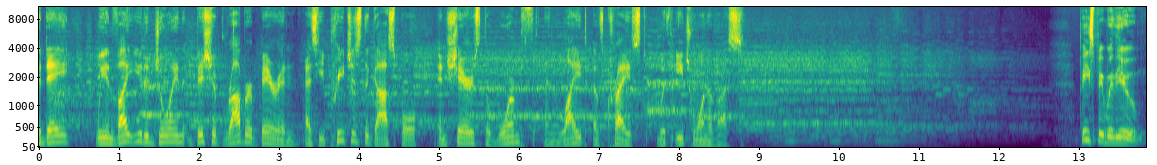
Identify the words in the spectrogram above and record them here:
Today, we invite you to join Bishop Robert Barron as he preaches the gospel and shares the warmth and light of Christ with each one of us. Peace be with you.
